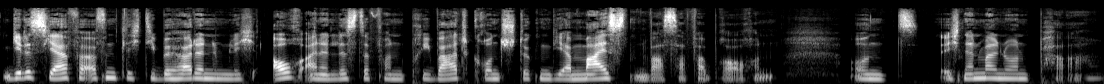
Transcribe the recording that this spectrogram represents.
Jedes Jahr veröffentlicht die Behörde nämlich auch eine Liste von Privatgrundstücken, die am meisten Wasser verbrauchen. Und ich nenne mal nur ein paar.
